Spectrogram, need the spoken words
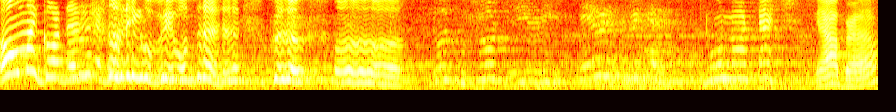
Oh my god, they're just running away, what the hell? Dude, float. David, it's written. Do not touch. yeah, bruh.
